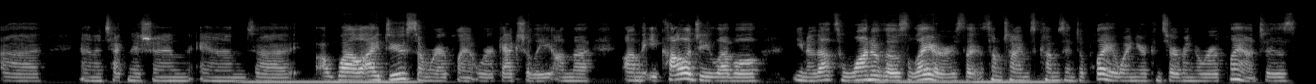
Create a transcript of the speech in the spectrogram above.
uh, and a technician. And uh, uh, while I do some rare plant work, actually on the on the ecology level, you know that's one of those layers that sometimes comes into play when you're conserving a rare plant. Is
